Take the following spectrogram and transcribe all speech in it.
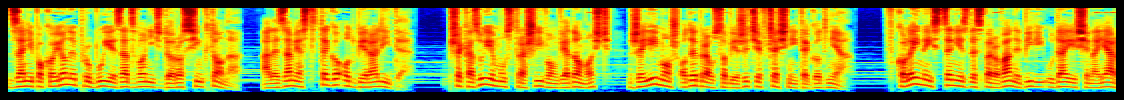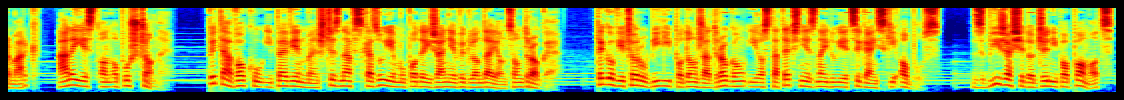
Zaniepokojony próbuje zadzwonić do Rossingtona, ale zamiast tego odbiera Lidę. Przekazuje mu straszliwą wiadomość, że jej mąż odebrał sobie życie wcześniej tego dnia. W kolejnej scenie zdesperowany Billy udaje się na jarmark, ale jest on opuszczony. Pyta wokół i pewien mężczyzna wskazuje mu podejrzanie wyglądającą drogę. Tego wieczoru Billy podąża drogą i ostatecznie znajduje cygański obóz. Zbliża się do Ginny po pomoc,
